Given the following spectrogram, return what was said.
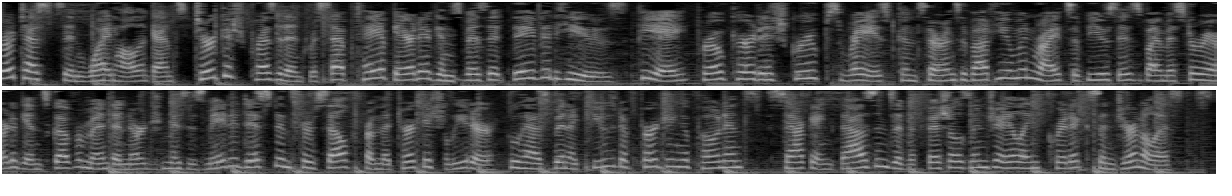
Protests in Whitehall against Turkish President Recep Tayyip Erdogan's visit David Hughes, PA, pro-Kurdish groups raised concerns about human rights abuses by Mr. Erdogan's government and urged Mrs. May to distance herself from the Turkish leader, who has been accused of purging opponents, sacking thousands of officials and jailing critics and journalists.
